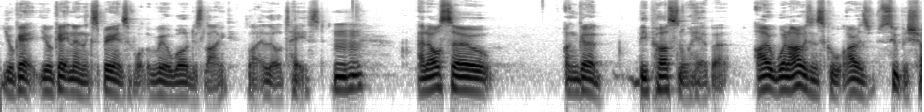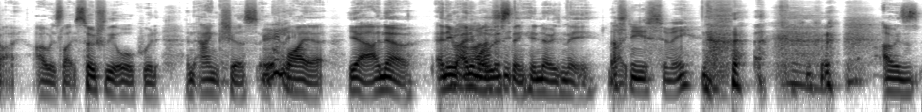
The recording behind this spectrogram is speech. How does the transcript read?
you'll get you're getting an experience of what the real world is like like a little taste mm-hmm. and also i'm gonna be personal here but i when i was in school i was super shy i was like socially awkward and anxious and Really? quiet yeah i know anyone, Oh, anyone listening who knows me That's news to me. I was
